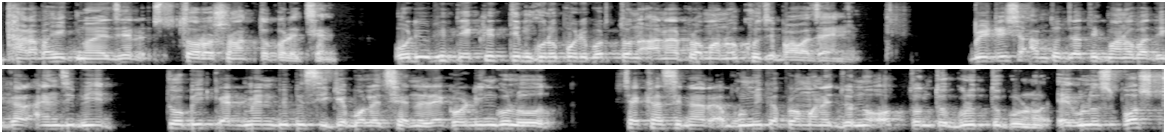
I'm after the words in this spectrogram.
ধারাবাহিক নয়েজের স্তর শনাক্ত করেছেন। অডিওটিতে কৃত্রিম কোনো পরিবর্তন আনার প্রমাণও খুঁজে পাওয়া যায়নি। ব্রিটিশ আন্তর্জাতিক মানবাধিকার আইনজীবী টবি ক্যাডম্যান বিবিসি কে বলেছেন রেকর্ডিংগুলো শেখ হাসিনার ভূমিকা প্রমাণের জন্য অত্যন্ত গুরুত্বপূর্ণ। এগুলো স্পষ্ট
